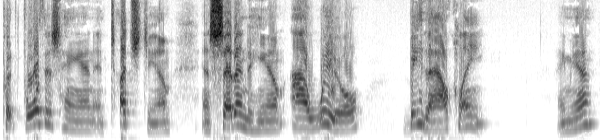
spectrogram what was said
put forth his hand and touched him, and said unto him, I will be thou clean. Amen.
